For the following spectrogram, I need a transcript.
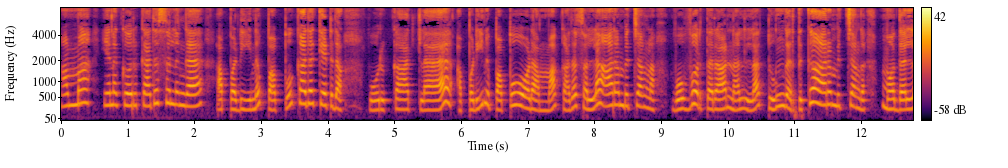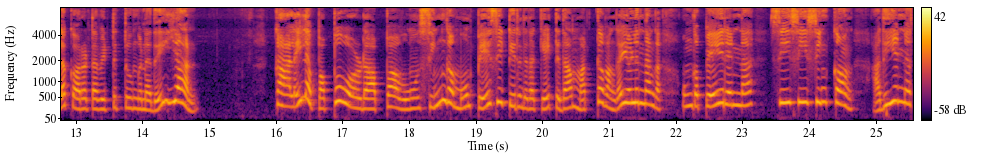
அம்மா எனக்கு ஒரு கதை சொல்லுங்க. அப்படின்னு பப்பு கதை கேட்டுதான் ஒரு காட்டில் அப்படின்னு பப்புவோட அம்மா கதை சொல்ல ஆரம்பிச்சாங்களாம். ஒவ்வொருத்தரா நல்லா தூங்கறதுக்கு ஆரம்பிச்சாங்க. முதல்ல கொரட்டை விட்டு தூங்குனது யான். காலையில் பப்புவோட அப்பாவும் சிங்கமும் பேசிட்டு இருந்ததை கேட்டு தான் மற்றவங்க எழுந்தாங்க. உங்கள் பேர் என்ன? சிசி சிங்காங். அது என்ன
